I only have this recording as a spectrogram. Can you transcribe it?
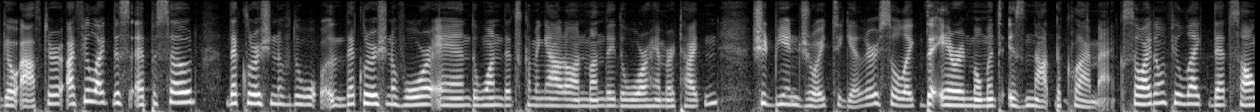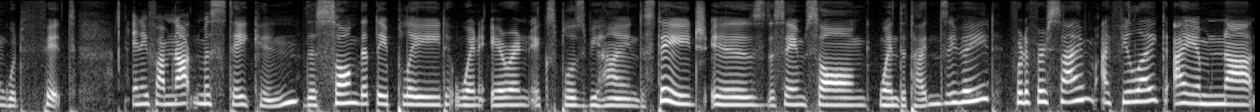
go after. I feel like this episode, Declaration of the Declaration of War, and the one that's coming out on Monday, the Warhammer Titan, should be enjoyed together. So like the Eren moment is not the climax. So I don't feel like that song would fit. And if I'm not mistaken, the song that they played when Eren explodes behind the stage is the same song when the Titans invade for the first time. I feel like I am not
